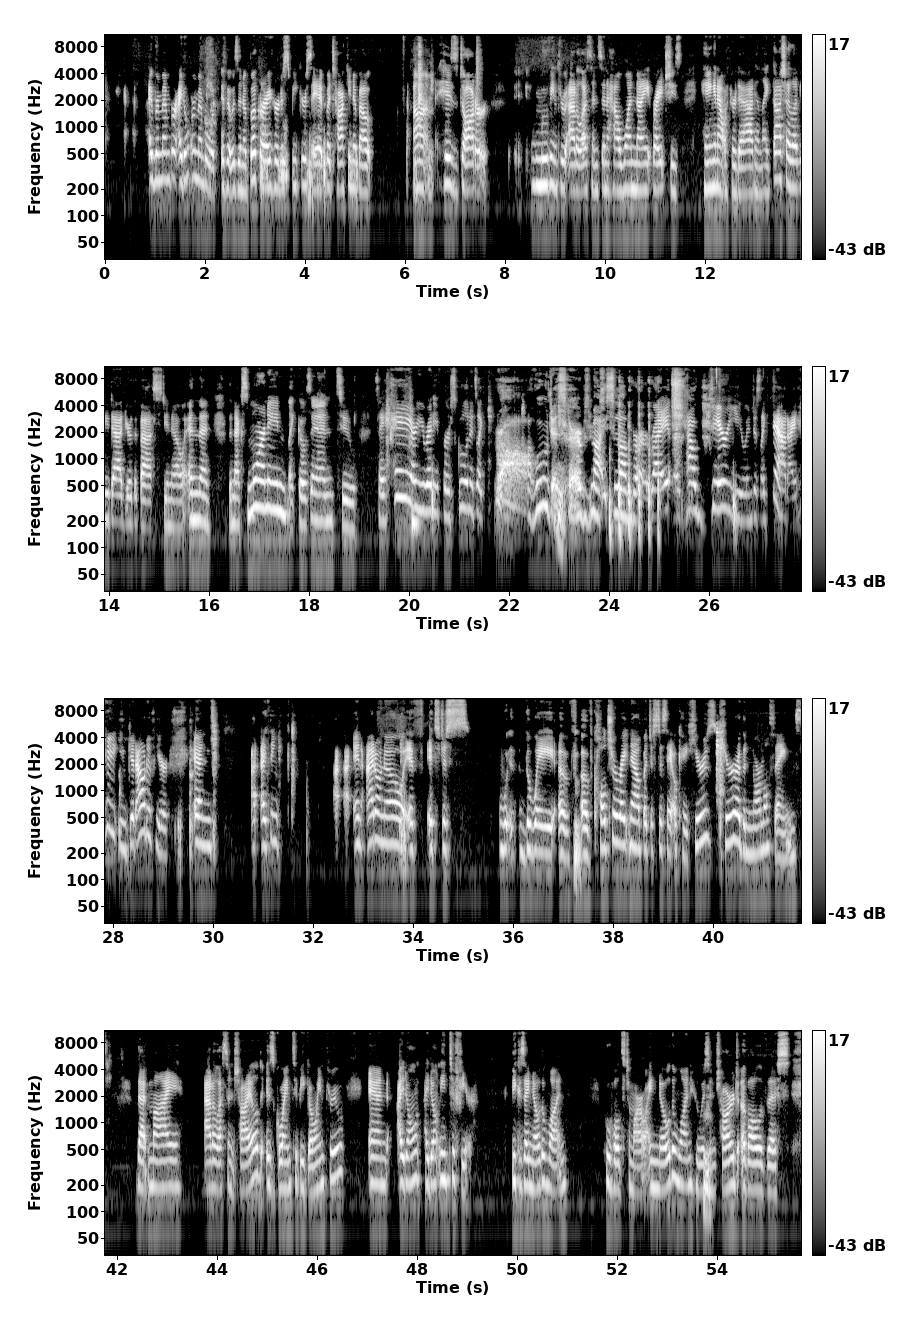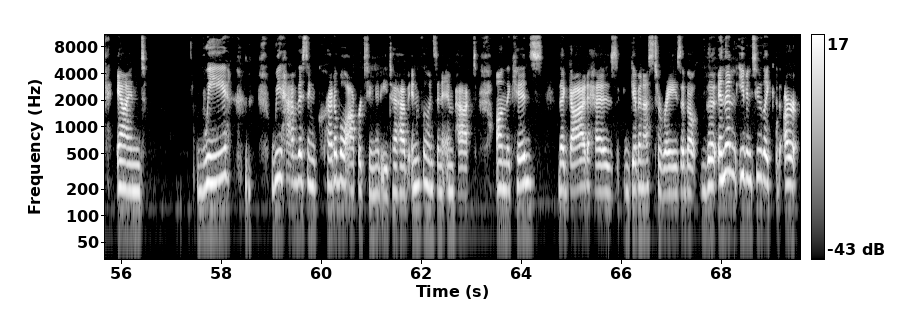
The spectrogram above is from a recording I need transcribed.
I remember, I don't remember what, if it was in a book or I heard a speaker say it, but talking about um, his daughter moving through adolescence and how one night, right, she's hanging out with her dad and like, gosh, I love you, dad, you're the best, you know. And then the next morning, like, goes in to say, hey, are you ready for school? And it's like, "Rah, who disturbs my slumber, right? Like, how dare you? And just like, dad, I hate you, get out of here. And I, I think, I- and I don't know if it's just w- the way of hmm. of culture right now but just to say okay here's here are the normal things that my adolescent child is going to be going through and i don't i don't need to fear because i know the one who holds tomorrow. I know the one who is hmm. in charge of all of this and we we have this incredible opportunity to have influence and impact on the kids that God has given us to raise about the and then even to like our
